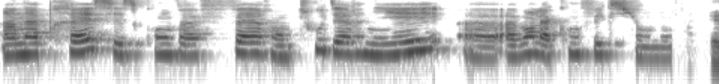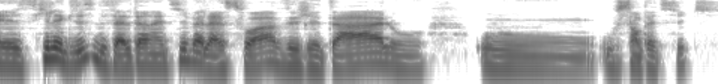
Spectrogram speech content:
Un après, c'est ce qu'on va faire en tout dernier euh, avant la confection. Et est-ce qu'il existe des alternatives à la soie végétale ou, ou, ou synthétique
